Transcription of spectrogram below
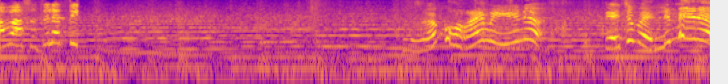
ആവാസത്തിലെത്തി പ്രത്യേകിച്ച് വലിയ മീന്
